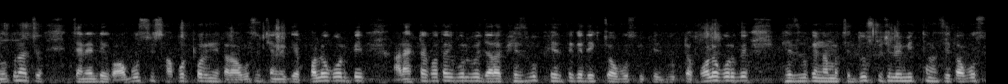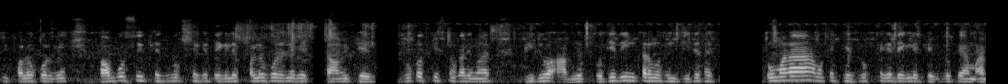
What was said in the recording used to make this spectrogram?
নতুন চ্যানেলটিকে অবশ্যই সাপোর্ট করেনি তারা অবশ্যই চ্যানেলকে ফলো করবে। আর একটা কথাই বলব, যারা ফেসবুক পেজ থেকে দেখছ, অবশ্যই ফেসবুকটা ফলো করবে। ফেসবুকের নাম হচ্ছে দুষ্টু ছেলে মিথ্যা হাসি, তো অবশ্যই ফলো করবে। তো অবশ্যই ফেসবুক থেকে দেখলে ফলো করে নেবে। তা আমি ফেসবুকও কৃষ্ণ কালিমার ভিডিও আপলোড প্রতিদিনকার মতন দিতে থাকি। তোমরা আমাকে ফেসবুক থেকে দেখলে ফেসবুকে আমার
